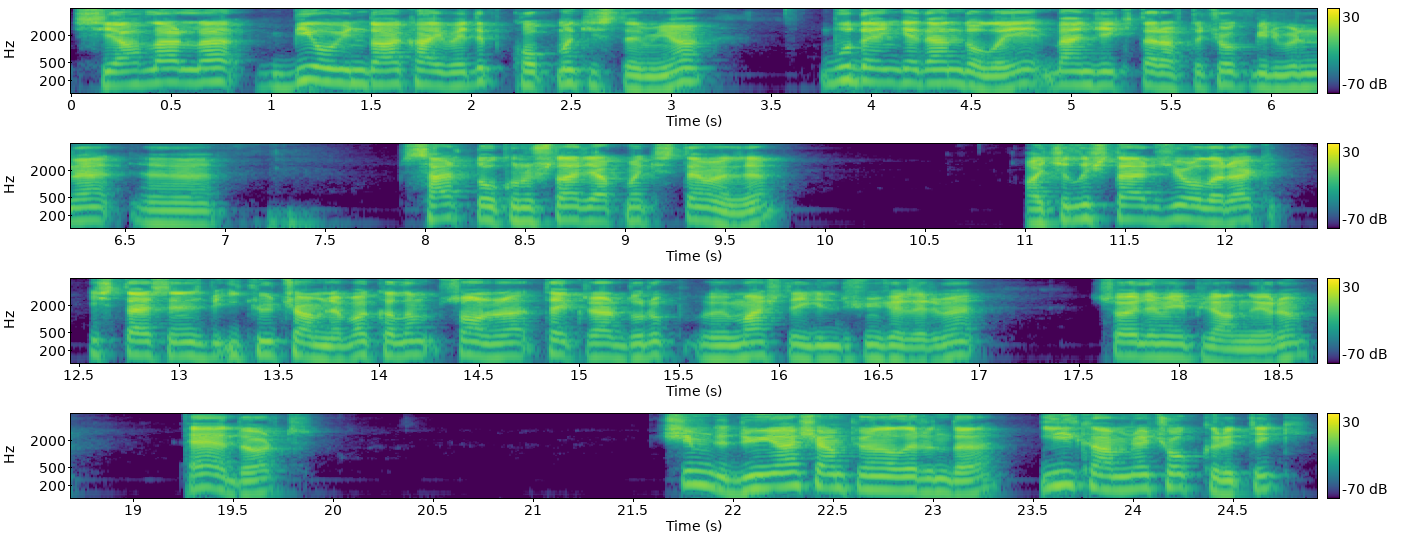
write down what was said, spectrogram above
siyahlarla bir oyun daha kaybedip kopmak istemiyor. Bu dengeden dolayı bence iki tarafta çok birbirine e, sert dokunuşlar yapmak istemedi. Açılış tercihi olarak isterseniz bir 2-3 hamle bakalım. Sonra tekrar durup e, maçla ilgili düşüncelerimi söylemeyi planlıyorum. E4. Şimdi dünya şampiyonalarında ilk hamle çok kritik.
